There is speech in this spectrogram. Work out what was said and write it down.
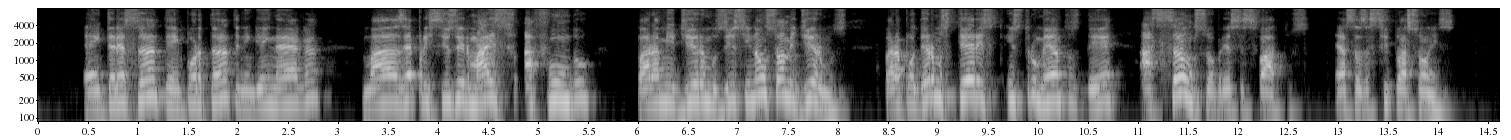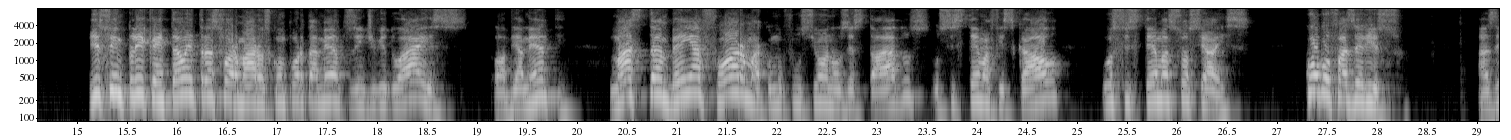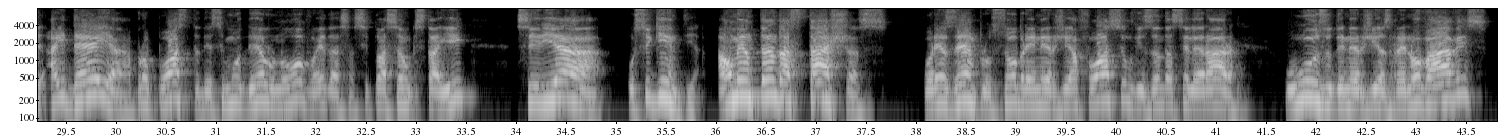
é interessante, é importante, ninguém nega, mas é preciso ir mais a fundo para medirmos isso, e não só medirmos, para podermos ter instrumentos de ação sobre esses fatos, essas situações. Isso implica, então, em transformar os comportamentos individuais, obviamente, mas também a forma como funcionam os estados, o sistema fiscal, os sistemas sociais. Como fazer isso? A ideia, a proposta desse modelo novo, aí, dessa situação que está aí, seria o seguinte: aumentando as taxas por exemplo, sobre a energia fóssil, visando acelerar o uso de energias renováveis,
